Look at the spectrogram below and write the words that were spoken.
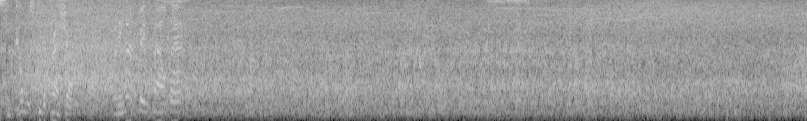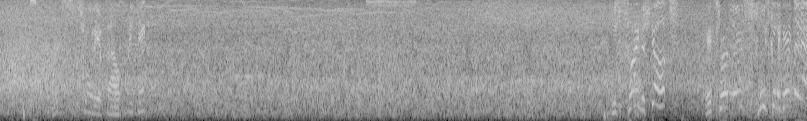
is. Succumbs to the pressure, and he has been fouled there. That's a foul free kick. He's trying to shot. It's run loose. Who's going to get there?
